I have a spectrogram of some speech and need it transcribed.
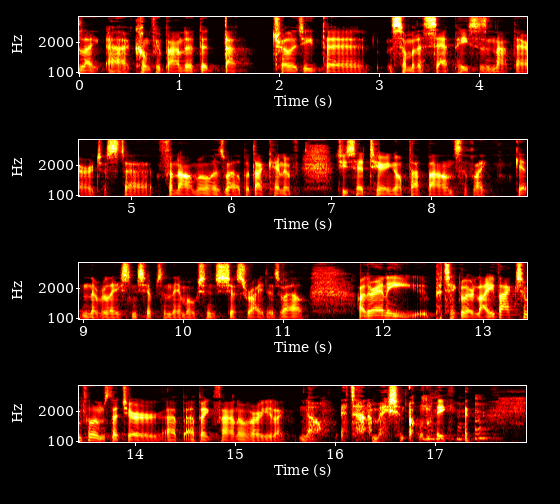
like uh, Kung Fu Panda, that, that trilogy, the some of the set pieces in that there are just uh, phenomenal as well. But that kind of, she said, tearing up that balance of like getting the relationships and the emotions just right as well. Are there any particular live action films that you're a, a big fan of, or are you like, no, it's animation only?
